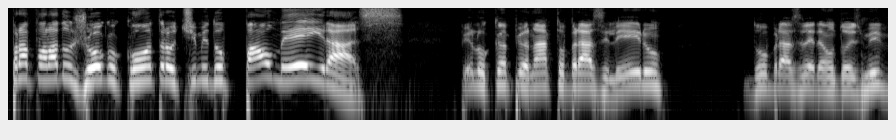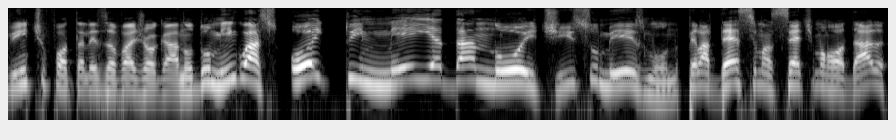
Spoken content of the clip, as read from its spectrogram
para falar do jogo contra o time do Palmeiras pelo Campeonato Brasileiro do Brasileirão 2020. O Fortaleza vai jogar no domingo às 8 e meia da noite. Isso mesmo, pela 17 rodada.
